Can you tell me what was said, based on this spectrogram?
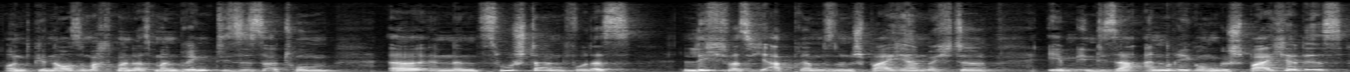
Und genauso macht man das. Man bringt dieses Atom äh, in einen Zustand, wo das Licht, was ich abbremsen und speichern möchte, eben in dieser Anregung gespeichert ist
